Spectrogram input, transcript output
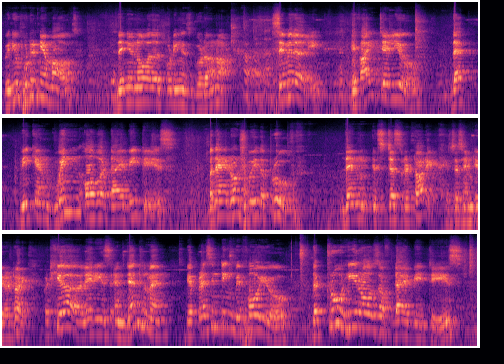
When you put it in your mouth, then you know whether the pudding is good or not. Similarly, if I tell you that we can win over diabetes, but then I don't show you the proof, then it's just rhetoric, it's just empty rhetoric. But here, ladies and gentlemen, we are presenting before you the true heroes of diabetes.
